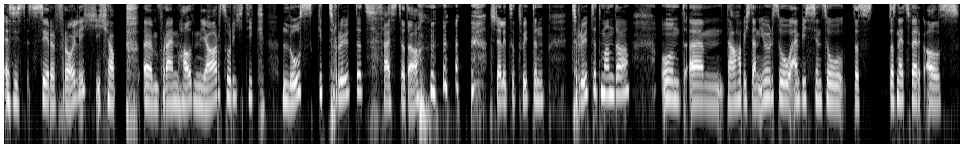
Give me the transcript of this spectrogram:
es ist sehr erfreulich. Ich habe ähm, vor einem halben Jahr so richtig losgetrötet. Das heißt ja da, anstelle zu twittern, trötet man da. Und ähm, da habe ich dann immer so ein bisschen so das, das Netzwerk als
